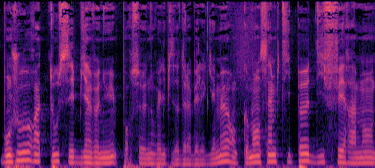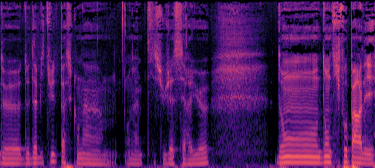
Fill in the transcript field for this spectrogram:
Bonjour à tous et bienvenue pour ce nouvel épisode de La Belle Gamer. On commence un petit peu différemment de d'habitude parce qu'on a, un petit sujet sérieux dont, il faut parler.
